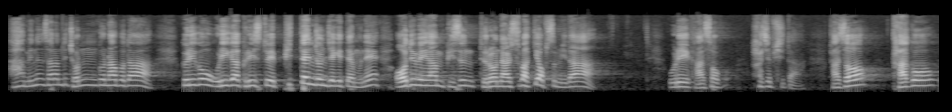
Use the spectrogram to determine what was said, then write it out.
아 믿는 사람들이 저런구나 보다 그리고 우리가 그리스도의 빛된 존재이기 때문에 어둠에 의한 빛은 드러날 수밖에 없습니다 우리 가서 하십시다 가서 가고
